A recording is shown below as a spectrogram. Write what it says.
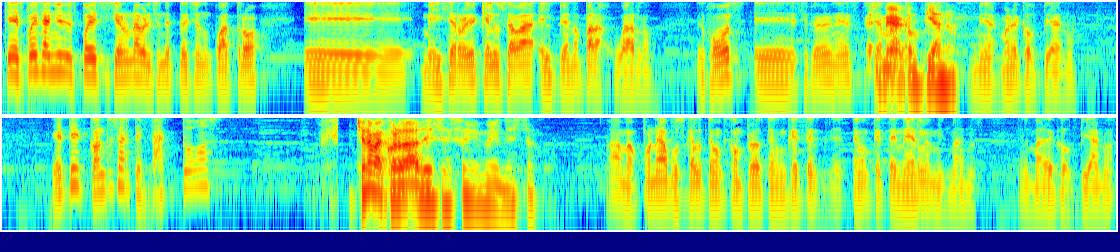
Que después, años después, hicieron una versión de PlayStation 4. eh, me dice Roger que él usaba el piano para jugarlo. El juego eh, se pierde en es, se El llama Miracle Piano. Mi- Miracle Piano. Fíjate, ¿cuántos artefactos? Yo no me acordaba de ese, soy muy honesto. Ah, me voy a poner a buscarlo, tengo que comprarlo, tengo que, ten- tengo que tenerlo en mis manos. El Miracle Piano.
